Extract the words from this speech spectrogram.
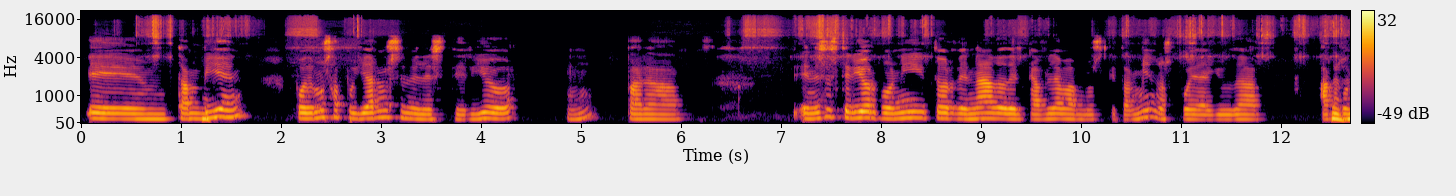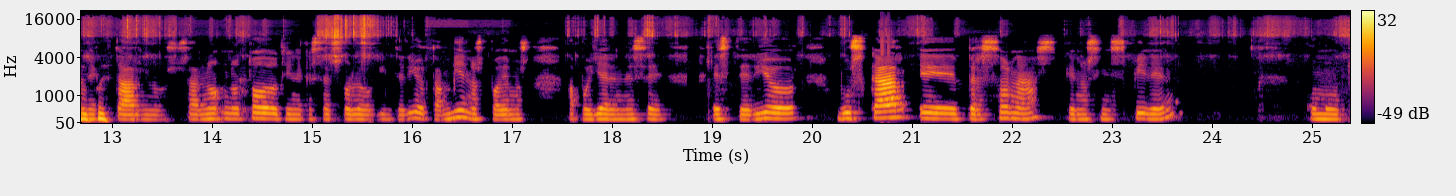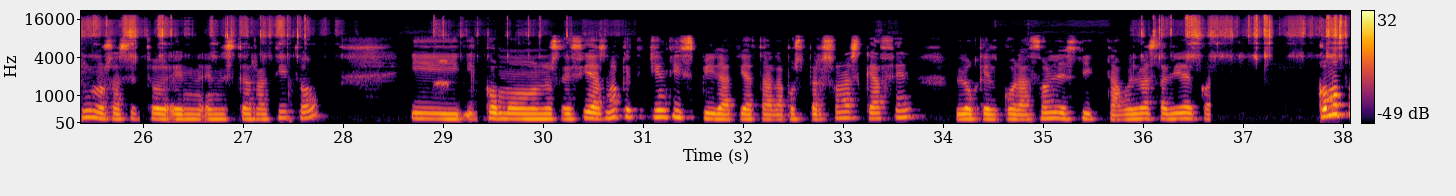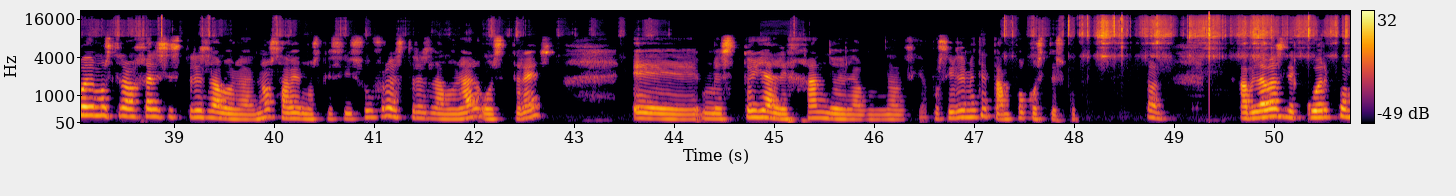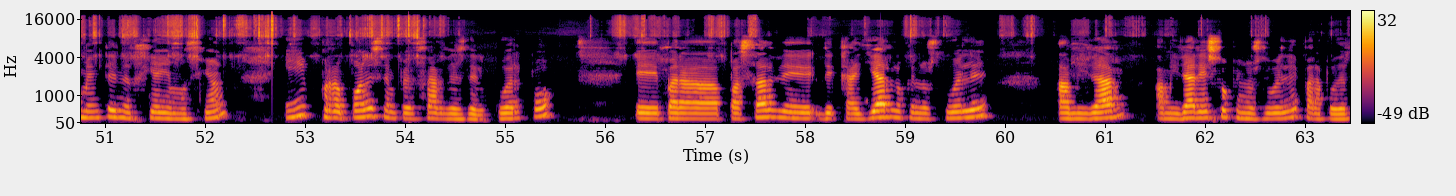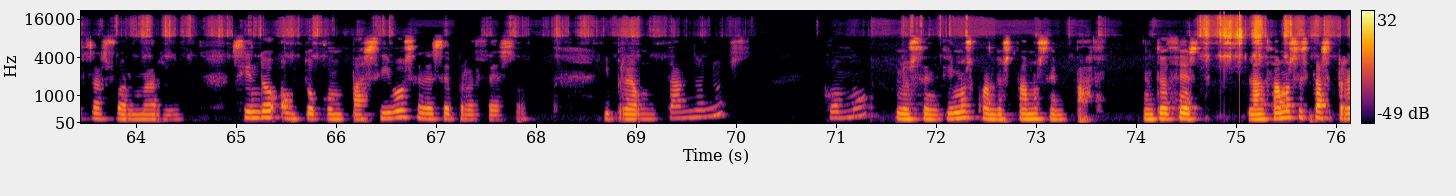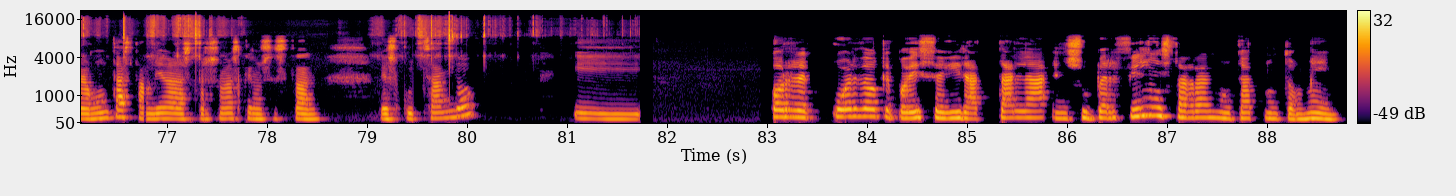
Em, también podemos apoyarnos en el exterior para, en ese exterior bonito, ordenado del que hablábamos, que también nos puede ayudar a conectarnos. O sea, no, no, todo tiene que ser solo interior, también nos podemos apoyar en ese exterior, buscar eh, personas que nos inspiren, como tú nos has hecho en, este ratito, y, como nos decías, ¿no? ¿Quién te inspira a ti, Atala? Pues personas que hacen lo que el corazón les dicta, vuelve a salir el corazón. ¿Cómo podemos trabajar ese estrés laboral? ¿no? Sabemos que si sufro estrés laboral o estrés, eh, me estoy alejando de la abundancia. Posiblemente tampoco estés Hablabas de cuerpo, mente, energía y emoción y propones empezar desde el cuerpo eh, para pasar de, callar lo que nos duele a mirar, a mirar eso que nos duele para poder transformarlo, siendo autocompasivos en ese proceso y preguntándonos cómo nos sentimos cuando estamos en paz. Entonces, lanzamos estas preguntas también a las personas que nos están escuchando y, os recuerdo que podéis seguir a Tala en su perfil de Instagram mutat.me,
